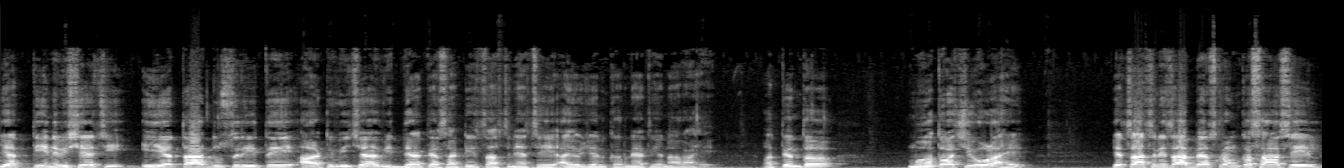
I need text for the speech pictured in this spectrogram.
या तीन विषयाची इयत्ता दुसरी ते आठवीच्या विद्यार्थ्यासाठी चाचण्याचे आयोजन करण्यात येणार आहे. अत्यंत महत्त्वाची ओळ आहे. या चाचणीचा अभ्यासक्रम कसा असेल?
